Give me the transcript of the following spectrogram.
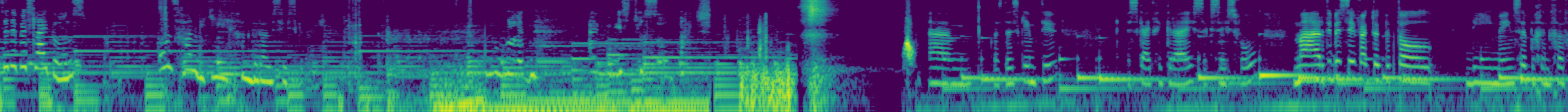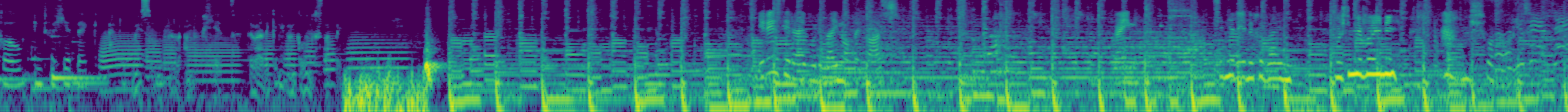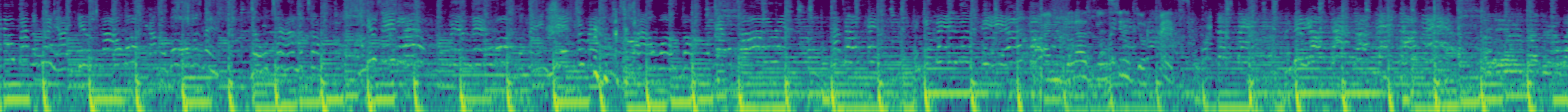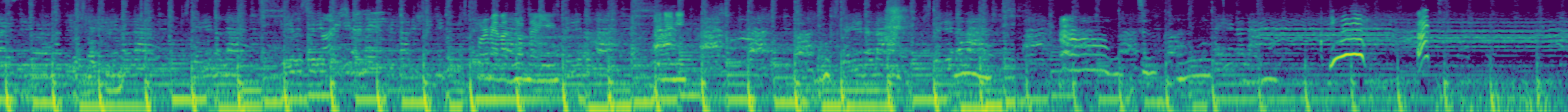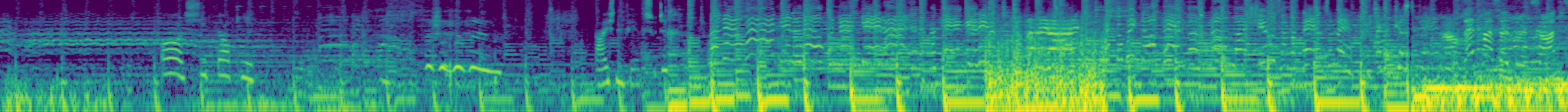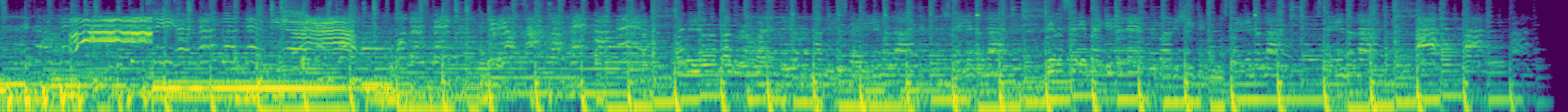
So dit besluit ons ons gaan bietjie gaan groceries kry. Woelen. I missed you so much. Ehm, um, was dis game toe. Ek het beskuit gekry, suksesvol. Maar toe besef ek toe ek betaal die mense begin giggel en toe vergeet ek ek het my sonbril aan vergeet terwyl ek in die winkel ingestap het. Hier is die ry waar die wyn altyd was. Wyn. Sien jy enige wyn? Was nie meer wyn nie. Swak hart. I'm glad you see your face. Sorry, man, I do not know you. I know me. Wat? Oh, shiitake. Daai is vir jou soetig.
